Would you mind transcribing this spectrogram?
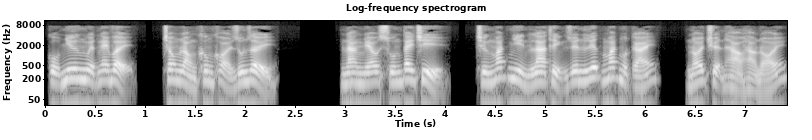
Cổ như Nguyệt nghe vậy, trong lòng không khỏi run rẩy. Nàng méo xuống tay chỉ, trừng mắt nhìn La Thịnh Duyên liếc mắt một cái, nói chuyện hào hào nói.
